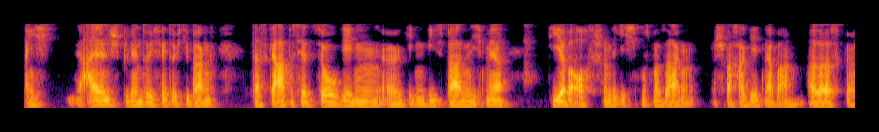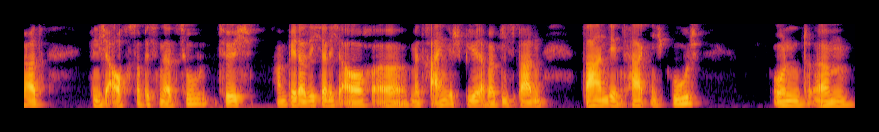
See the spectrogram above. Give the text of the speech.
eigentlich in allen Spielen durchweg durch die Bank. Das gab es jetzt so gegen, äh, gegen Wiesbaden nicht mehr, die aber auch schon wirklich, muss man sagen, schwacher Gegner waren. Also das gehört, finde ich, auch so ein bisschen dazu. Natürlich haben wir da sicherlich auch äh, mit reingespielt, aber Wiesbaden war an dem Tag nicht gut. Und ähm,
